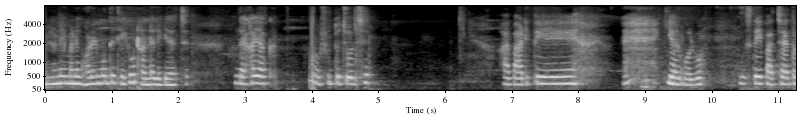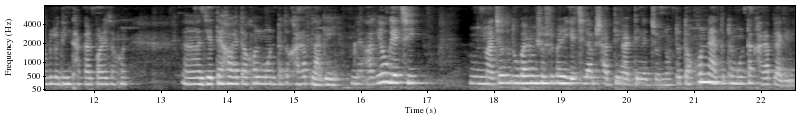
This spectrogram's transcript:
ওই জন্যই মানে ঘরের মধ্যে থেকেও ঠান্ডা লেগে যাচ্ছে। দেখা যাক। ওষুধ তো চলছে। আর বাড়িতে কি আর বলব? বুঝতেই পারছ, এতগুলো দিন থাকার পরে যখন যেতে হয় তখন মনটা তো খারাপ লাগেই। মানে আগেও গেছি মাঝেও তো দুবার আমি শ্বশুরবাড়ি গেছিলাম সাত দিন, আট দিনের জন্য। তো তখন না এতটা মনটা খারাপ লাগেনি।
